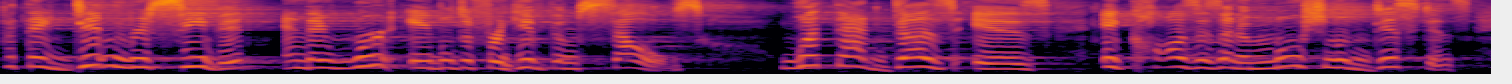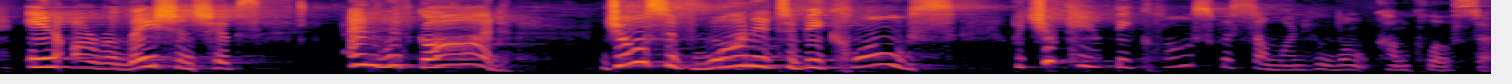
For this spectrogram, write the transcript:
but they didn't receive it and they weren't able to forgive themselves. What that does is it causes an emotional distance in our relationships and with God. Joseph wanted to be close. But you can't be close with someone who won't come closer.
